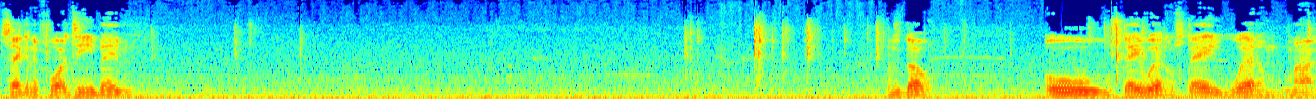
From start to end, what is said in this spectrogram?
Second and 14, baby. Let's go. Oh, stay with him. Stay with him. My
